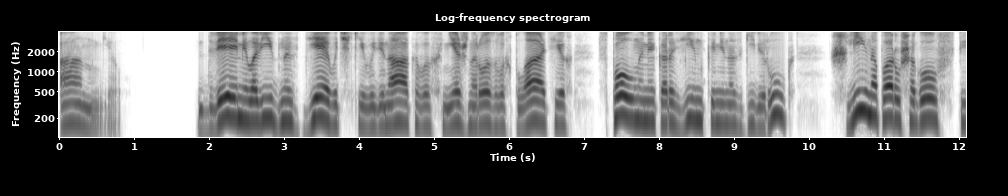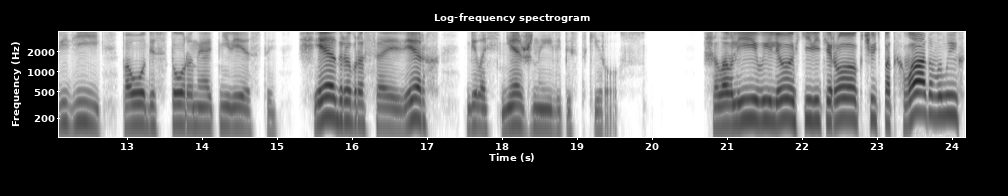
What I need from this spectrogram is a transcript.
ангел. Две миловидных девочки в одинаковых нежно-розовых платьях с полными корзинками на сгибе рук шли на пару шагов впереди по обе стороны от невесты, щедро бросая вверх белоснежные лепестки роз. Шаловливый легкий ветерок чуть подхватывал их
